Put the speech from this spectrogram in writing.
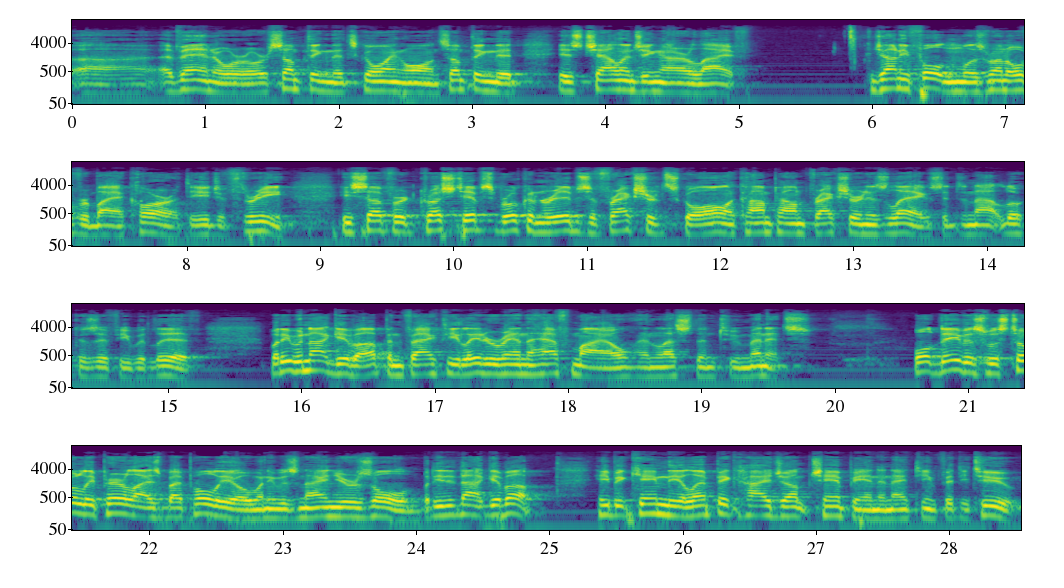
uh, event or or something that's going on, something that is challenging our life? Johnny Fulton was run over by a car at the age of three. He suffered crushed hips, broken ribs, a fractured skull, a compound fracture in his legs. It did not look as if he would live. But he would not give up. In fact, he later ran the half mile in less than two minutes. Walt Davis was totally paralyzed by polio when he was nine years old, but he did not give up. He became the Olympic high jump champion in 1952.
